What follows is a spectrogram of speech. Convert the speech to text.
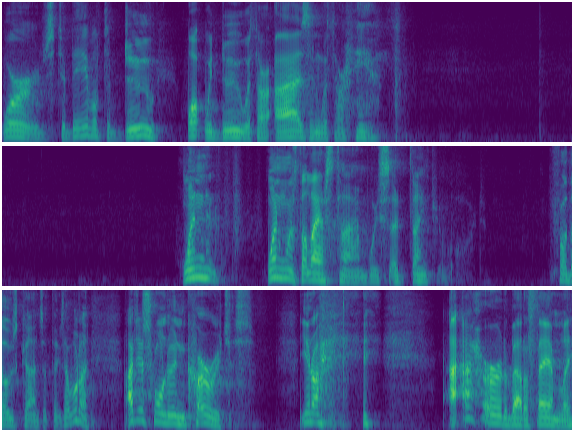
words, to be able to do what we do with our eyes and with our hands. When, when was the last time we said, Thank you, Lord, for those kinds of things? I, want to, I just want to encourage us. You know, I heard about a family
